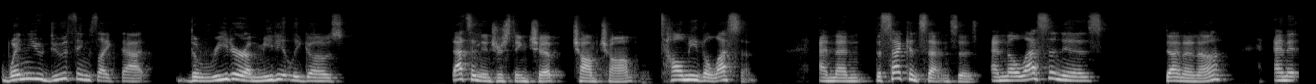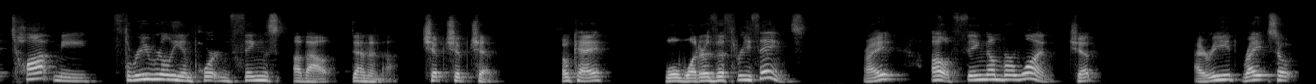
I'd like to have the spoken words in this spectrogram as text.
when you do things like that, the reader immediately goes, that's an interesting chip, chomp chomp. Tell me the lesson. And then the second sentence is, and the lesson is Denana. And it taught me three really important things about Denana chip, chip, chip. Okay. Well, what are the three things? Right. Oh, thing number one, chip. I read, right? So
